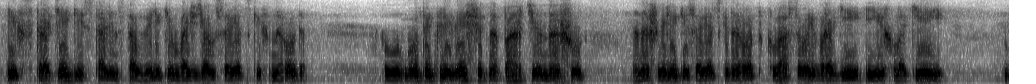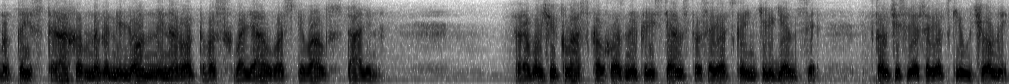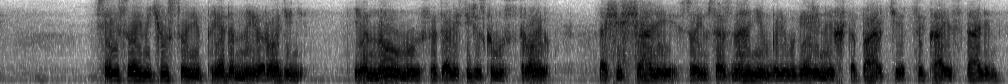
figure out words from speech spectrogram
их стратегии Сталин стал великим вождем советских народов. Лгут и клевещут на партию нашу на наш великий советский народ классовые враги и их лакеи, будто из страха многомиллионный народ восхвалял, воспевал Сталина. Рабочий класс, колхозное крестьянство, советская интеллигенция, в том числе советские ученые, всеми своими чувствами преданные Родине, ее новому социалистическому строю, ощущали, своим сознанием были уверены, что партия, ЦК и Сталин –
